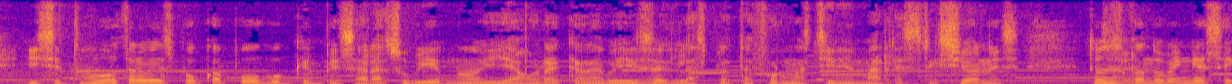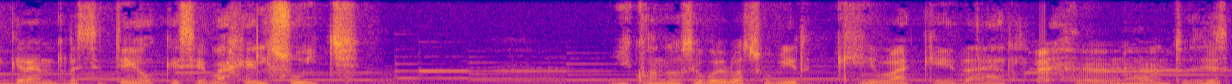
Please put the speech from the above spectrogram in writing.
y se tuvo otra vez poco a poco que empezar a subir, ¿no? Y ahora cada vez las plataformas tienen más restricciones. Entonces, cuando venga ese gran reseteo, que se baje el switch, y cuando se vuelva a subir, ¿qué va a quedar? ¿no? Entonces,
